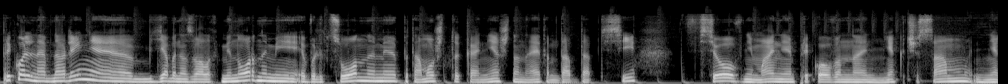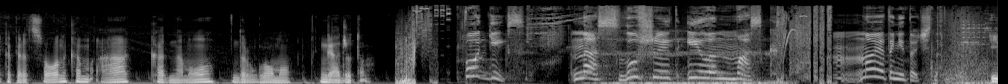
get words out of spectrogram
Прикольное обновление, я бы назвал их минорными, эволюционными, потому что, конечно, на этом WWDC все внимание приковано не к часам, не к операционкам, а к одному другому гаджету. Фогикс. Нас слушает Илон Маск. Но это не точно. И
